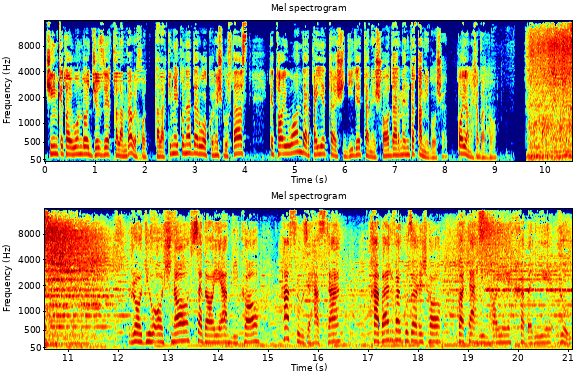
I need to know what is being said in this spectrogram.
چین که تایوان را جز قلمرو خود تلقی می کند در واکنش گفته است که تایوان در پی تشدید تنشها در منطقه می باشد. پایان خبرها. رادیو آشنا صدای امریکا هفت روز هفته خبر و گزارش ها و تحلیل های خبری روز.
